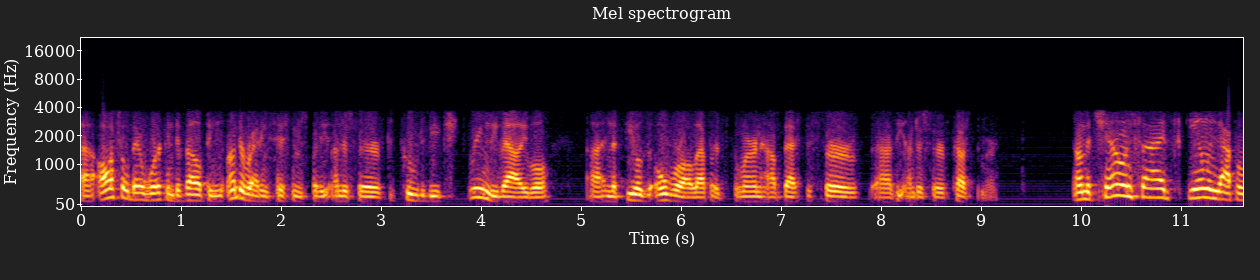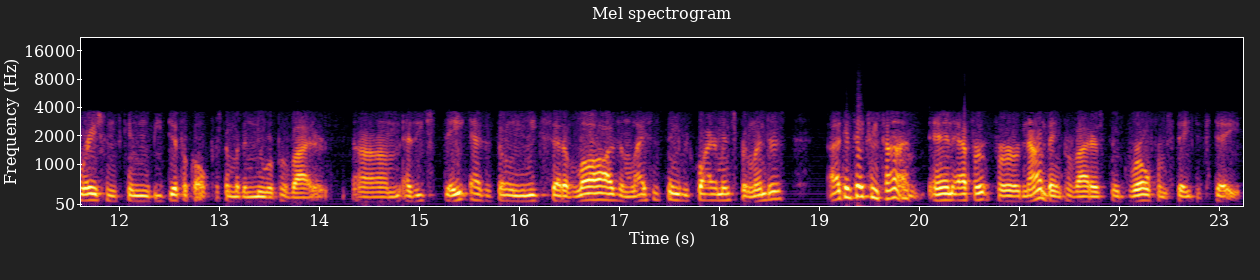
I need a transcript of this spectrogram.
Uh, also, their work in developing underwriting systems for the underserved proved to be extremely valuable uh, in the field's overall efforts to learn how best to serve uh, the underserved customer. On the challenge side, scaling operations can be difficult for some of the newer providers. Um, as each state has its own unique set of laws and licensing requirements for lenders, uh, it can take some time and effort for non-bank providers to grow from state to state.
